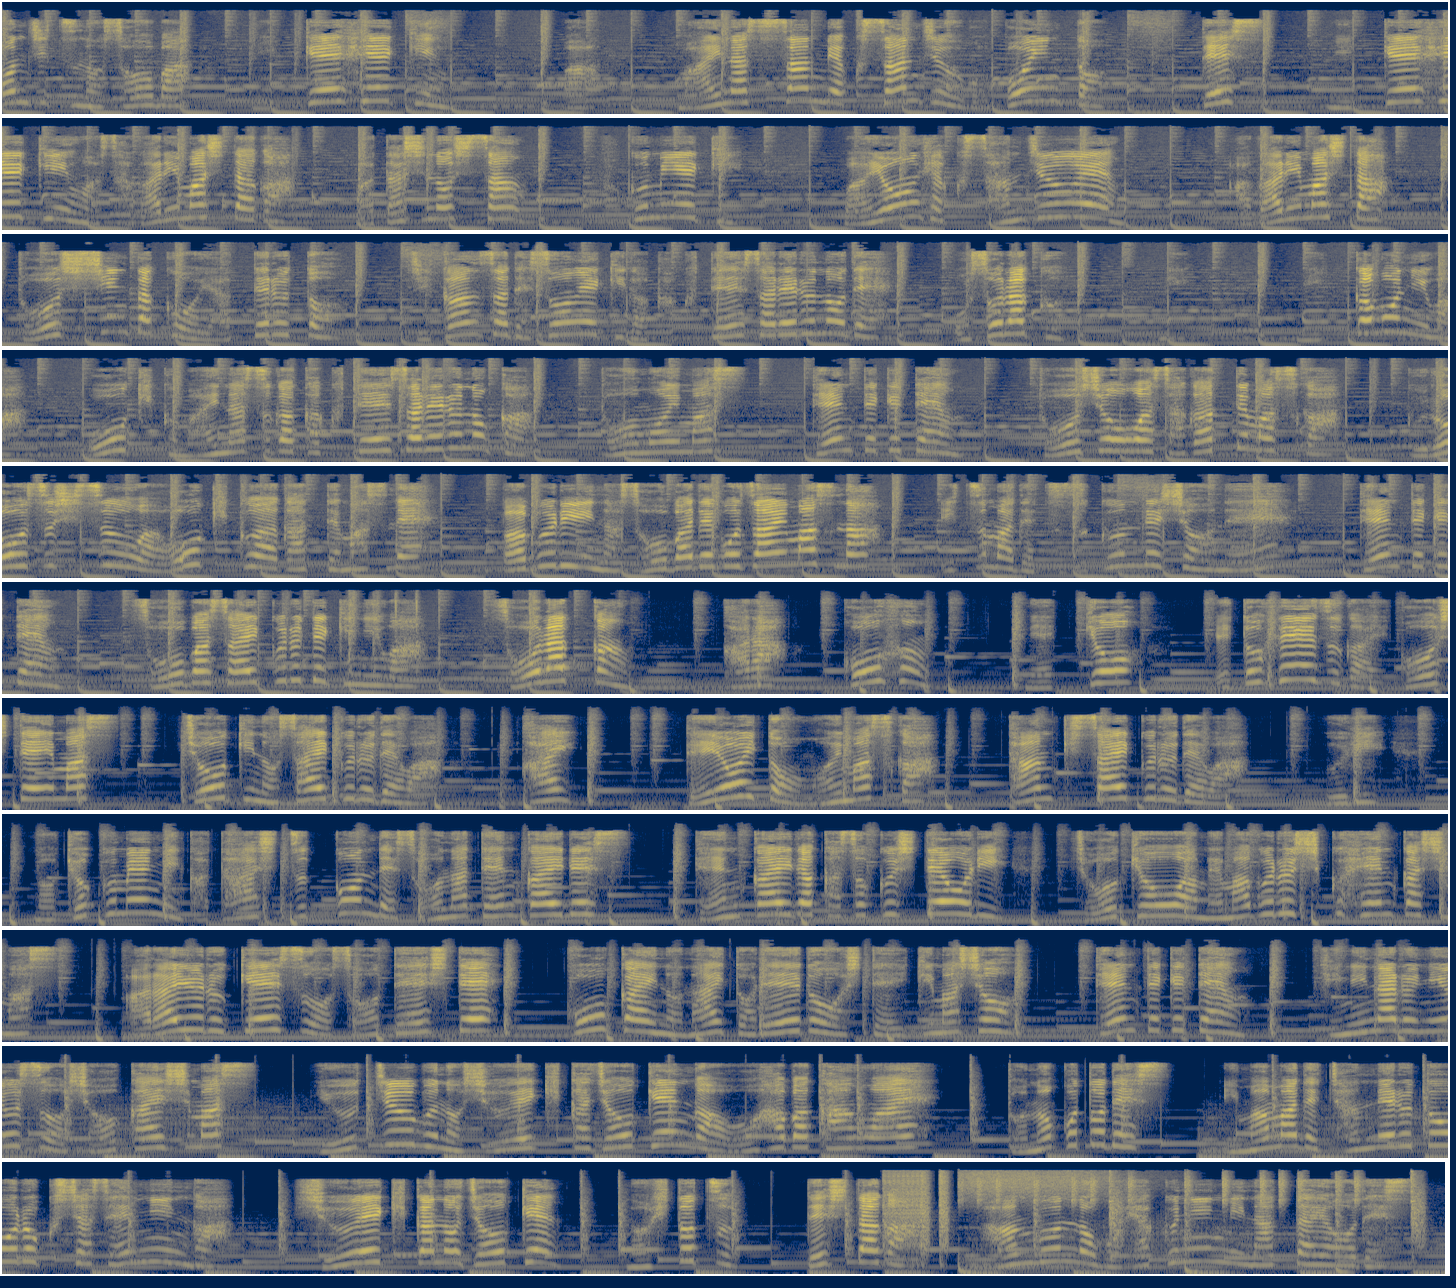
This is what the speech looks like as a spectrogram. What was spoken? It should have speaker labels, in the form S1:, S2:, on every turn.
S1: 本日の相場日経平均はマイナス335ポイントです。日経平均は下がりましたが私の資産含み益は430円上がりました。投資信託をやってると時間差で損益が確定されるのでおそらく3日後には大きくマイナスが確定されるのかと思います。点てけ点東証は下がってますがグロース指数は大きく上がってますね。バブリーな相場でございますな。いつまで続くんでしょうね。点てけ点。相場サイクル的には総楽観から興奮熱狂エトフェーズが移行しています。長期のサイクルでは買いで良いと思いますが短期サイクルでは売りの局面に片足突っ込んでそうな展開です。展開が加速しており状況は目まぐるしく変化します。あらゆるケースを想定して後悔のないトレードをしていきましょう。点てけ点気になるニュースを紹介します。YouTube の収益化条件が大幅緩和へ。とのことです。今までチャンネル登録者1000人が収益化の条件の一つでしたが半分の500人になったようです。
